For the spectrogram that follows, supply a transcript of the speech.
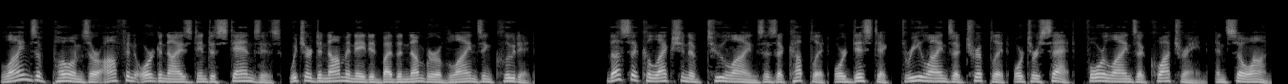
Lines of poems are often organized into stanzas, which are denominated by the number of lines included. Thus a collection of two lines is a couplet or distich, three lines a triplet or tercet, four lines a quatrain, and so on.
